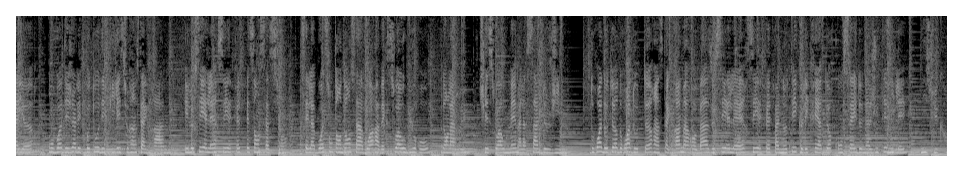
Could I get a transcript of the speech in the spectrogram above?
D'ailleurs, on voit déjà les photos défiler sur Instagram, et le CLRCFF fait sensation, c'est la boisson tendance à avoir avec soi au bureau, dans la rue, chez soi ou même à la salle de gym. Droit d'auteur Droit d'auteur Instagram CLRCFF a noté que les créateurs conseillent de n'ajouter ni lait, ni sucre,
